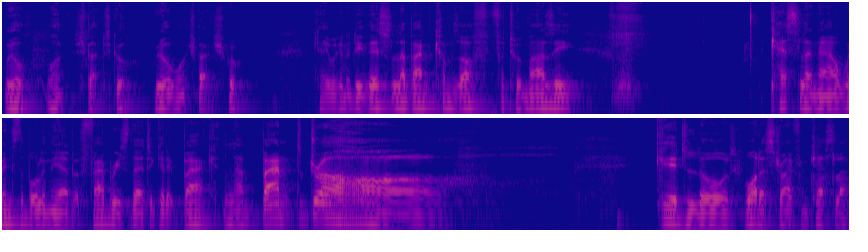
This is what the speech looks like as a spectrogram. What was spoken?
We all want Spack to score. We all want Spack to score. Okay, we're going to do this. Labant comes off for Tuamazi. Kessler now wins the ball in the air, but Fabry's there to get it back. Labant draw. Good lord, what a strike from Kessler.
